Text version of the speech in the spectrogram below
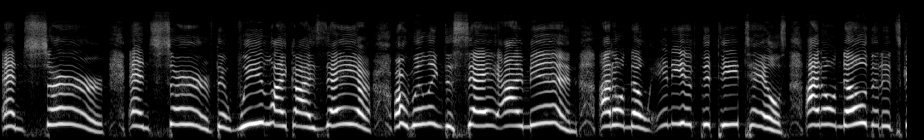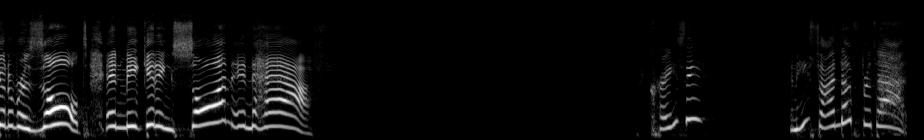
and serve and serve, that we, like Isaiah, are willing to say, I'm in. I don't know any of the details. I don't know that it's going to result in me getting sawn in half. Crazy? And he signed up for that.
